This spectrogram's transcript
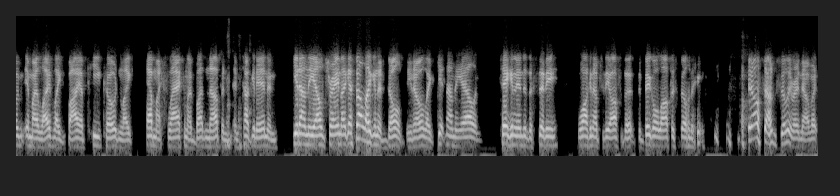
um, in my life, like buy a pea coat and like have my slacks and my button up and, and tuck it in and get on the L train. Like I felt like an adult, you know, like getting on the L and taking it into the city, walking up to the office, the, the big old office building. it all sounds silly right now, but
